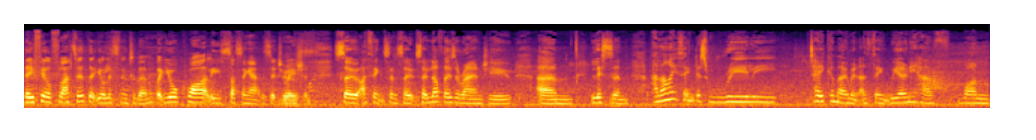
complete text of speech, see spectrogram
they feel flattered that you're listening to them but you're quietly sussing out the situation Yes. so i think so so, so love those around you um, listen and i think just really take a moment and think we only have one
